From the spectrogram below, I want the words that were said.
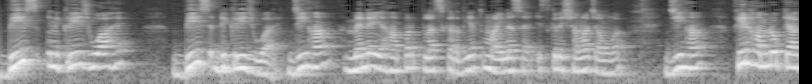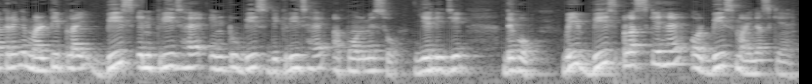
20 इंक्रीज हुआ है 20 डिक्रीज हुआ है। जी हाँ मैंने यहाँ पर प्लस कर दिया तो माइनस है। इसके लिए क्षमा चाहूँगा। जी हाँ फिर हम लोग क्या करेंगे? मल्टीप्लाई 20 इंक्रीज है इंटू बीस डिक्रीज है अपॉन में सो। ये लीजिए। देखो, भाई 20 प्लस के हैं और 20 माइनस के हैं।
